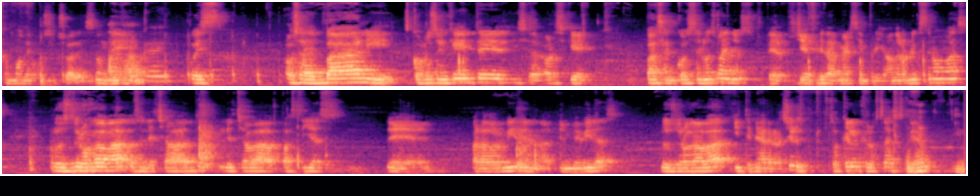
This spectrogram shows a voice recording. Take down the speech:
como de homosexuales, donde, pues, o sea, van y conocen gente, y ahora sí que pasan cosas en los baños, pero Jeffrey Dahmer siempre llevándolo a un extremo más, los drogaba, o sea, le echaba, le echaba pastillas eh, para dormir en, en bebidas, los drogaba y tenía relaciones, porque pues, lo que lo estaba estudiando. Ujú,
